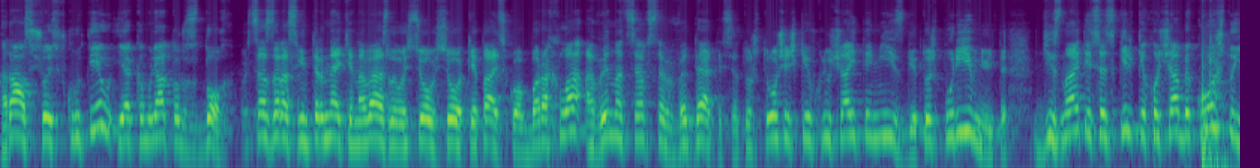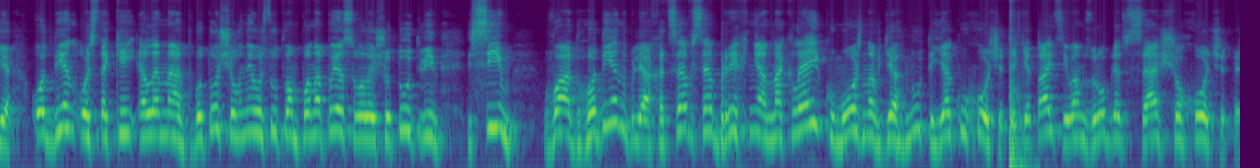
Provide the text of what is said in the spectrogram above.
Раз щось вкрутив і акумулятор здох. Ось це зараз в інтернеті навезли ось цього всього китайського барахла, а ви на це все ведетеся. Тож трошечки включайте мізги, тож порівнюйте. Дізнайтеся, скільки хоча б коштує один ось такий елемент. Бо то, що вони ось тут вам понаписували, що тут він 7 Ват годин, бляха, це все брехня. Наклейку можна вдягнути, яку хочете. Китайці вам зроблять все, що хочете.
